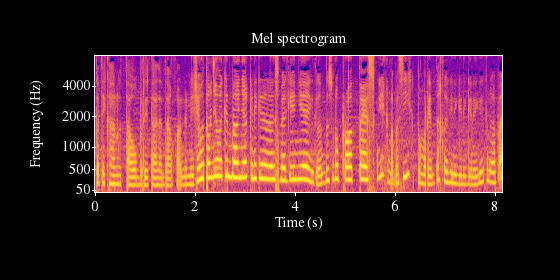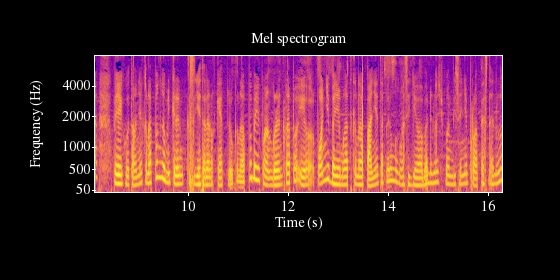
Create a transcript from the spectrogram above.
ketika lu tahu berita tentang kalau Indonesia hutangnya makin banyak ini gini dan sebagainya gitu kan. Terus lu protes ini kenapa sih pemerintah kayak gini gini gini gini? Kenapa banyak hutangnya? Kenapa nggak mikirin kesejahteraan rakyat lu kenapa banyak pengangguran? Kenapa? Ya pokoknya banyak banget kenapanya tapi lu nggak ngasih jawaban dan lu cuma bisanya protes dan lu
